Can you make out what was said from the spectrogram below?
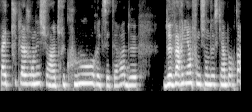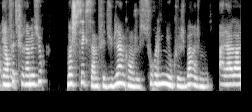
pas être toute la journée sur un truc lourd, etc. De, de varier en fonction de ce qui est important. Et en fait, au fur et à mesure, moi, je sais que ça me fait du bien quand je surligne ou que je barre et je me dis, ah là là,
